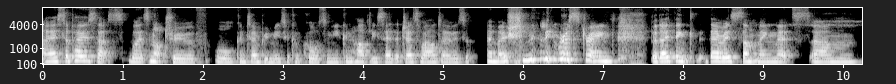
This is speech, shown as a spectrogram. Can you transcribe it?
I suppose that's well, it's not true of all contemporary music, of course, and you can hardly say that Gesualdo is emotionally restrained. But I think there is something that's um,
